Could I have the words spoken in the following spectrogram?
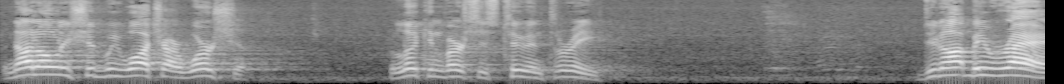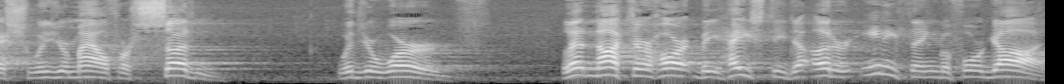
But not only should we watch our worship, but look in verses 2 and 3. Do not be rash with your mouth or sudden with your words. Let not your heart be hasty to utter anything before God.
